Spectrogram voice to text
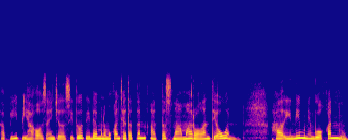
Tapi pihak Los Angeles itu tidak menemukan catatan atas nama Roland T. Owen. Hal ini menimbulkan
